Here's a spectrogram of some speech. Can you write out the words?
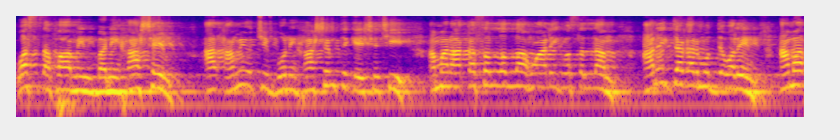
ওয়াস্তাফা মিন বানি হাশেম। আর আমি হচ্ছে বনি হাসেম থেকে এসেছি। আমার আকা সাল্লাল্লাহু আলাইহি ওয়াসাল্লাম আরেক জায়গার মধ্যে বলেন, আমার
